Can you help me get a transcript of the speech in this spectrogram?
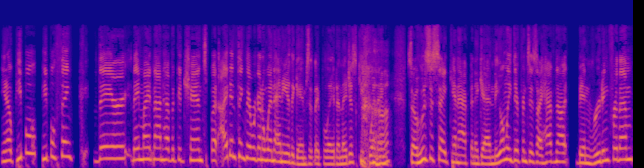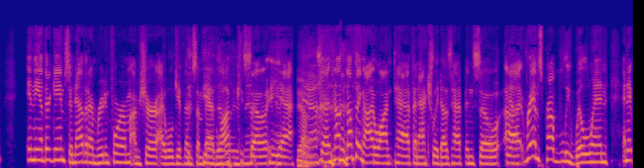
you know, people people think they're they might not have a good chance, but I didn't think they were going to win any of the games that they played, and they just keep winning. so who's to say it can happen again? The only difference is I have not been rooting for them in the other games. So now that I'm rooting for them, I'm sure I will give them some yeah, bad luck. Lose, so yeah, yeah. yeah. so no, nothing I want to happen actually does happen. So uh, Rams probably will win, and it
